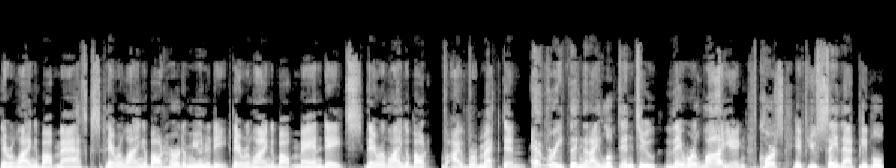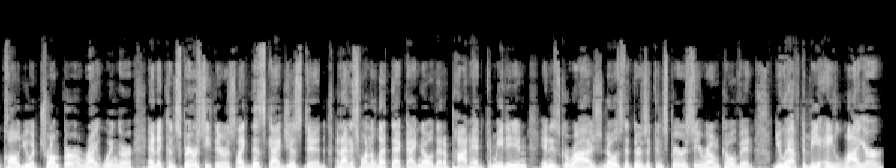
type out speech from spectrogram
They were lying about masks. They were lying about herd immunity. They were lying about mandates. They were lying about ivermectin. Everything that I looked into, they were lying. Of course, if you say that, people will call you a Trumper, a right winger, and a conspiracy theorist like this guy just did. And I just want to let that guy know that a pothead comedian in his garage knows that there's a conspiracy around COVID. You have to be a liar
